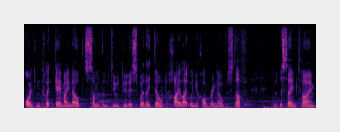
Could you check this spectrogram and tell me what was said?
point and click game. I know that some of them do do this where they don't highlight when you're hovering over stuff, but at the same time,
